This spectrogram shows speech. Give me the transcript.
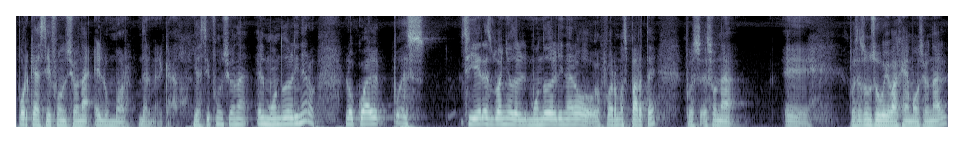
porque así funciona el humor del mercado. Y así funciona el mundo del dinero, lo cual, pues, si eres dueño del mundo del dinero o formas parte, pues es una, eh, pues es un sube y baja emocional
